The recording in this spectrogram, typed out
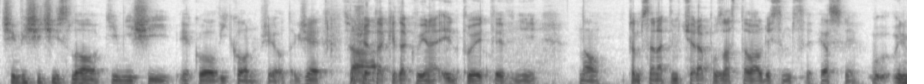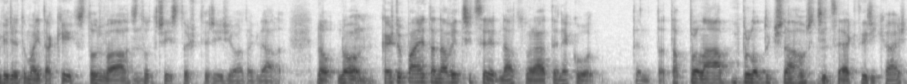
Čím vyšší číslo, tím nižší jako výkon, že jo, takže... Což ta... je taky takový neintuitivní. No, jsem se nad tím včera pozastavoval, když jsem si... Jasně. U Nvidia to mají taky 102, 103, 104, že jo, a tak dále. No, no hmm. každopádně ta Navi 31, to znamená ten jako ten, ta, ta plná, plnotučná hořčice, hmm. jak ty říkáš,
